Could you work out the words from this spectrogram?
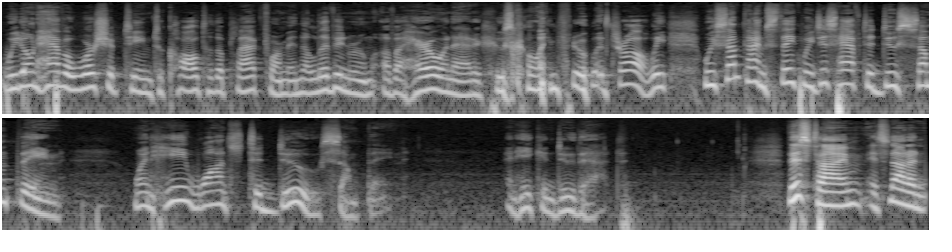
we don't have a worship team to call to the platform in the living room of a heroin addict who's going through withdrawal. We, we sometimes think we just have to do something when he wants to do something and He can do that. This time, it's not a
